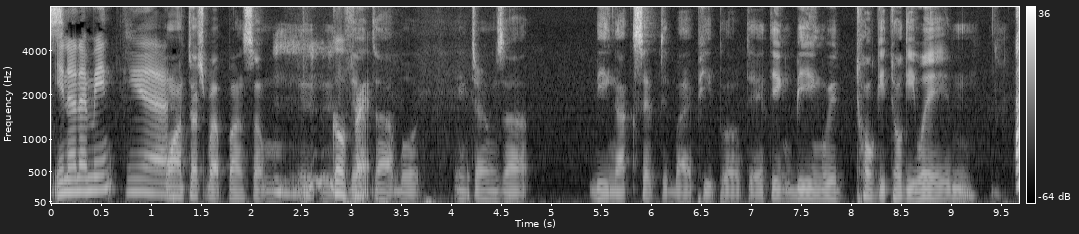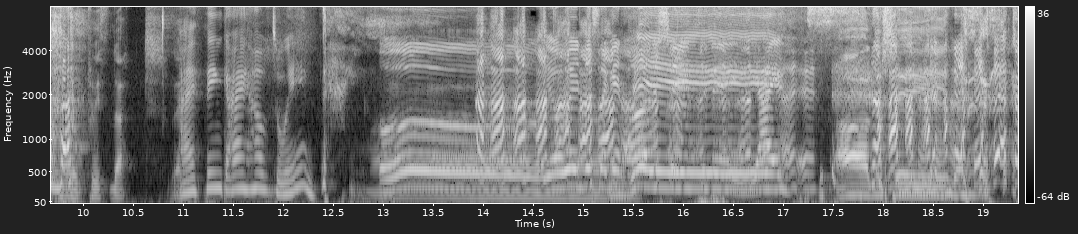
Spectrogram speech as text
You know what I mean? Yeah. I Yeah. want to touch back on something. uh, Go for it. About in terms of being accepted by people out there. I think being with Tuggy Tuggy Wayne helped with that. Like, I think I helped Wayne. Oh, you're winning just again. Oh, all ah, the shade today. Yikes. all the shade.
